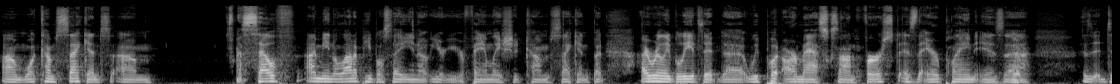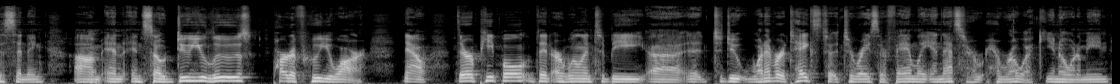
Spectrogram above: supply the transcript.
Um, what comes second? Um, self i mean a lot of people say you know your, your family should come second but i really believe that uh, we put our masks on first as the airplane is uh, yep descending. Um, and, and so do you lose part of who you are? Now, there are people that are willing to be, uh, to do whatever it takes to, to raise their family, and that's her- heroic, you know what I mean?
